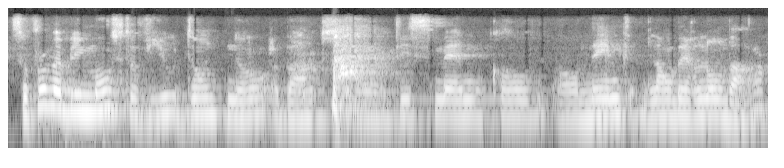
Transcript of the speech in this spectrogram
So probably most of you don't know about uh, this man called or named Lambert Lombard.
